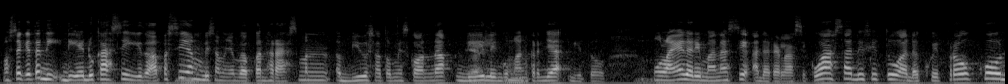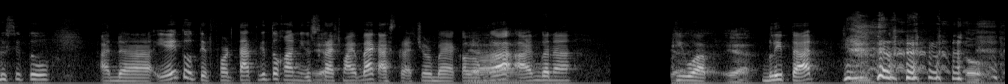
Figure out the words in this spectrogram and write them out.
maksudnya kita di diedukasi gitu apa sih yang bisa menyebabkan harassment abuse atau misconduct di Ya. lingkungan kerja gitu mulainya dari mana sih ada relasi kuasa di situ ada quid pro quo di situ ada ya itu tit for tat gitu kan you Ya. scratch my back I scratch your back kalau Ya. enggak I'm gonna you up Ya, bleep that tuh.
